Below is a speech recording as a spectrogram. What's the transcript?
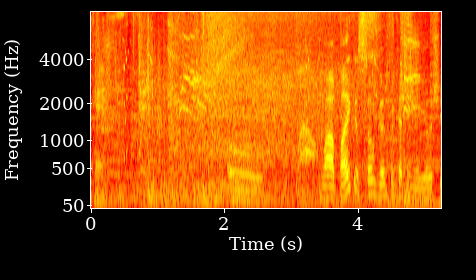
okay. Oh, wow. Wow, Bike is so good for catching the Yoshi.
